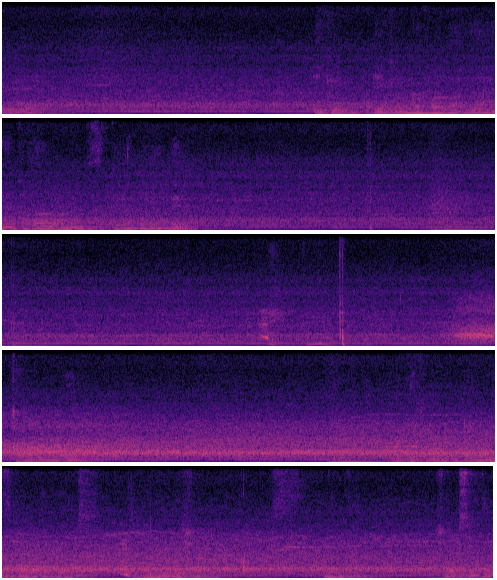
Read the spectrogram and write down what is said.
للہ ایک ایک رنگ کا فرق آ گیا ہے تھوڑا رنگ تیرہ کلر پہ something.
